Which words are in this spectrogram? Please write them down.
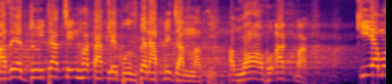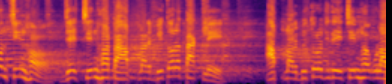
মাঝে দুইটা চিহ্ন থাকলে বুঝবেন আপনি জান্নাতি। আল্লাহ আকবার। কি এমন চিহ্ন? যে চিহ্নটা আপনার ভিতরে থাকলে আপনার ভিতরে যদি এই চিহ্নগুলা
